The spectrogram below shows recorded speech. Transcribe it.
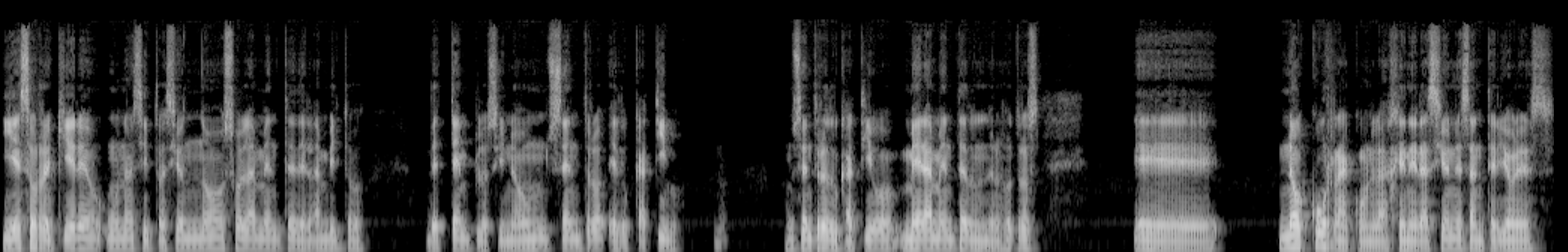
y eso requiere una situación no solamente del ámbito de templo, sino un centro educativo, un centro educativo meramente donde nosotros eh, no ocurra con las generaciones anteriores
